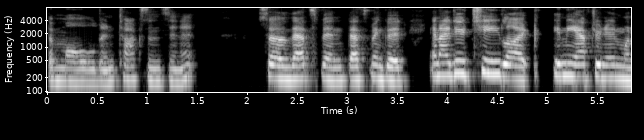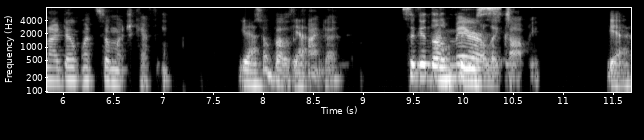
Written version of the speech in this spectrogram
the mold and toxins in it. So that's been that's been good. And I do tea like in the afternoon when I don't want so much caffeine. Yeah. So both yeah. kind of It's a good little primarily boost. coffee. Yeah,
